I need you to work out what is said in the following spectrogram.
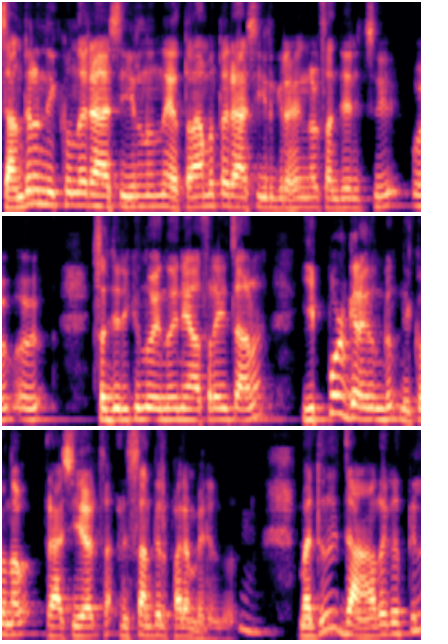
ചന്ദ്രൻ നിൽക്കുന്ന രാശിയിൽ നിന്ന് എത്രാമത്തെ രാശിയിൽ ഗ്രഹങ്ങൾ സഞ്ചരിച്ച് സഞ്ചരിക്കുന്നു എന്നതിനെ ആശ്രയിച്ചാണ് ഇപ്പോൾ ഗ്രഹങ്ങൾ നിൽക്കുന്ന രാശിയെ അടിസ്ഥാനത്തിൽ ഫലം വരുന്നത്. മറ്റത് ജാതകത്തിൽ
